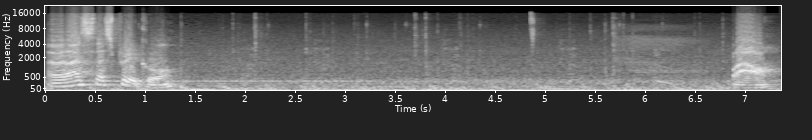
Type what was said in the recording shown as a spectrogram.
I mean, that's that's pretty cool. Wow,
